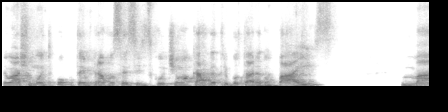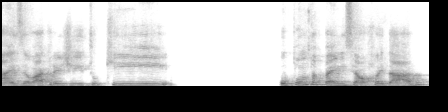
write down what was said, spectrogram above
eu acho muito pouco tempo para você se discutir uma carga tributária no país, mas eu acredito que o pontapé inicial foi dado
